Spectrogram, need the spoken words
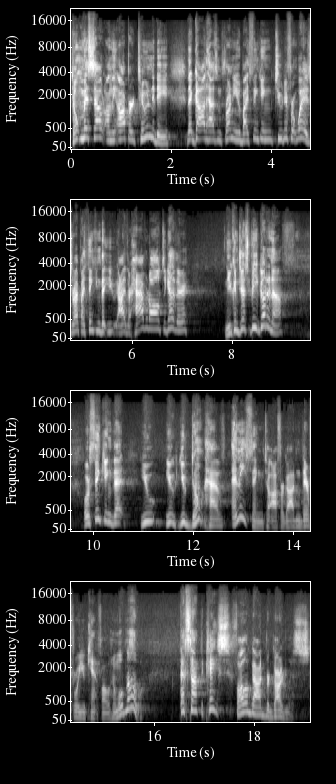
Don't miss out on the opportunity that God has in front of you by thinking two different ways, right? By thinking that you either have it all together, you can just be good enough, or thinking that you, you, you don't have anything to offer God and therefore you can't follow Him. Well, no, that's not the case. Follow God regardless.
